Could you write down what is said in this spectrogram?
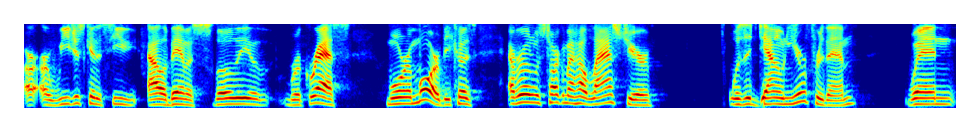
are, are we just going to see Alabama slowly regress more and more? Because everyone was talking about how last year was a down year for them when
